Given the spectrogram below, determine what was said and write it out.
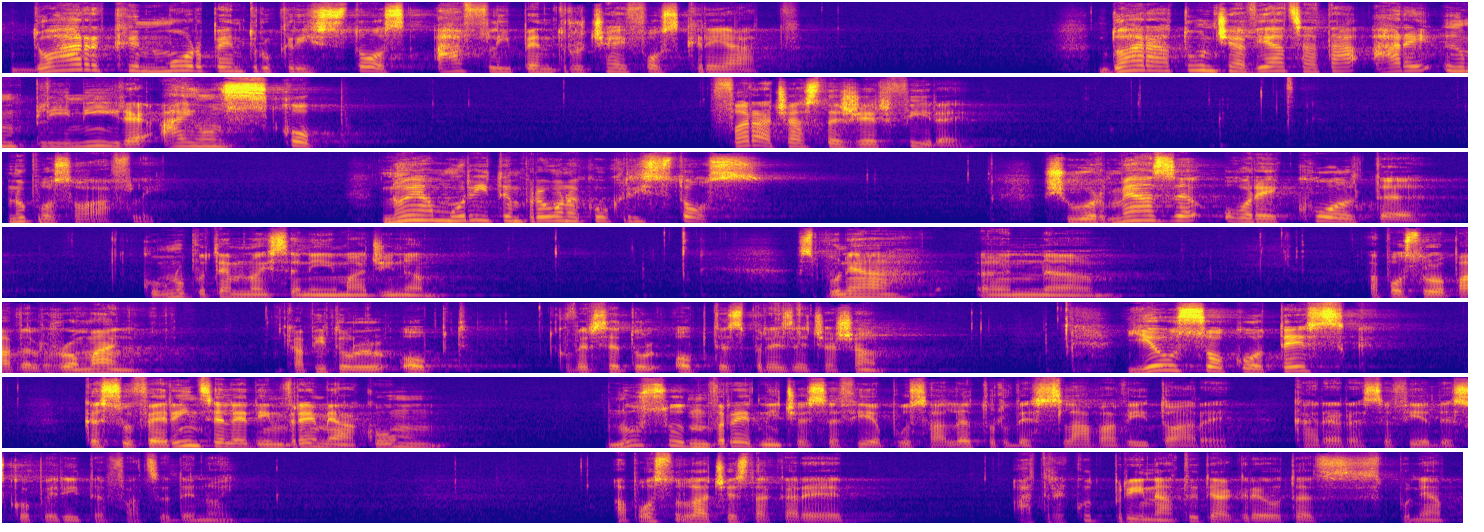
Doar când mor pentru Hristos, afli pentru ce ai fost creat. Doar atunci viața ta are împlinire, ai un scop. Fără această jerfire, nu poți să o afli. Noi am murit împreună cu Hristos și urmează o recoltă cum nu putem noi să ne imaginăm. Spunea în uh, Apostolul Pavel, Romani, capitolul 8, cu versetul 18, așa. Eu socotesc că suferințele din vremea acum nu sunt vrednice să fie pus alături de slava viitoare, care are să fie descoperită față de noi. Apostolul acesta care a trecut prin atâtea greutăți, spunea,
